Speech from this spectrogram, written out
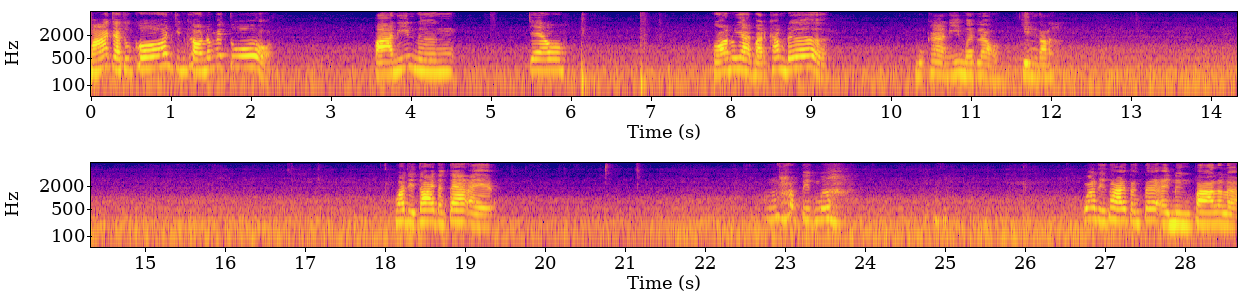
มาจ้ะทุกคนกินข้าวน้ำแม่ตู้ปลานี้หนึ่งแจวขออนุญาตบัตรค่ำเด้อลูกค้านี้เมิดแล้ว กินกันนะว่าติดท้ายตั้งแต่ไอ้อื้อปิดมือ ว่าติดท้ายตั้งแต่ไอ้หนึ่งปลาแล้วแหละ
